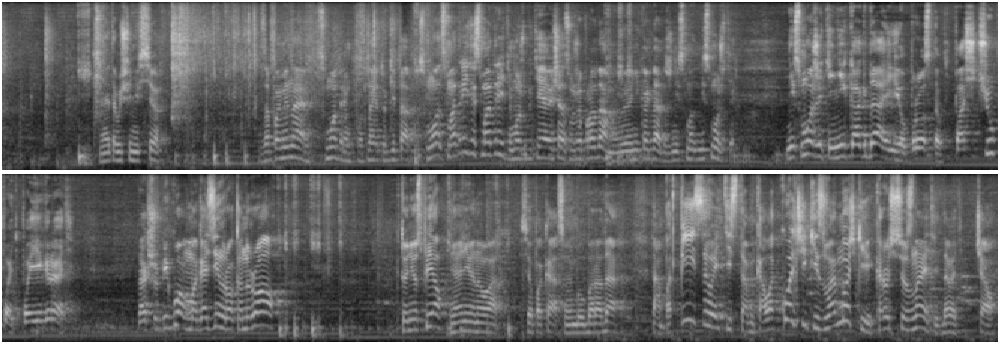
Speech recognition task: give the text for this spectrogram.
На этом еще не все. Запоминаем, смотрим вот на эту гитарку. Смо- смотрите, смотрите, может быть я ее сейчас уже продам, и вы ее никогда даже не, не сможете. Не сможете никогда ее просто пощупать, поиграть. Так что бегом в магазин рок-н-ролл. Кто не успел, я не виноват. Все, пока. С вами был Борода. Там подписывайтесь, там колокольчики, звоночки. Короче, все знаете. Давайте, чао.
